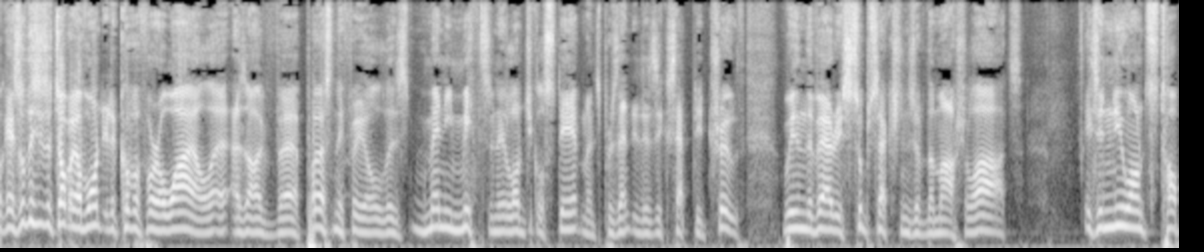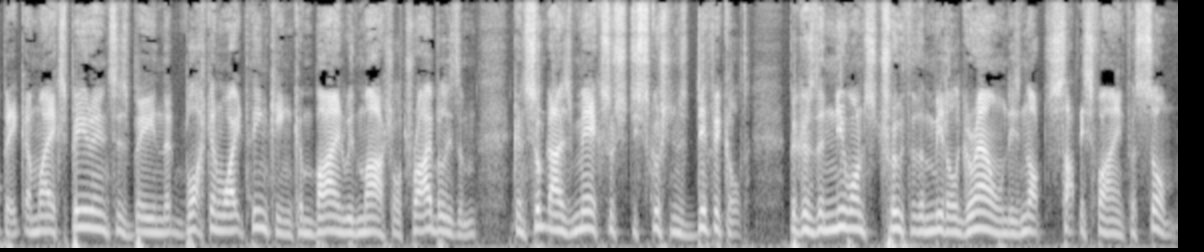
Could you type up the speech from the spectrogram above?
Okay, so this is a topic I've wanted to cover for a while, uh, as I've uh, personally feel there's many myths and illogical statements presented as accepted truth within the various subsections of the martial arts. It's a nuanced topic, and my experience has been that black and white thinking combined with martial tribalism can sometimes make such discussions difficult because the nuanced truth of the middle ground is not satisfying for some.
